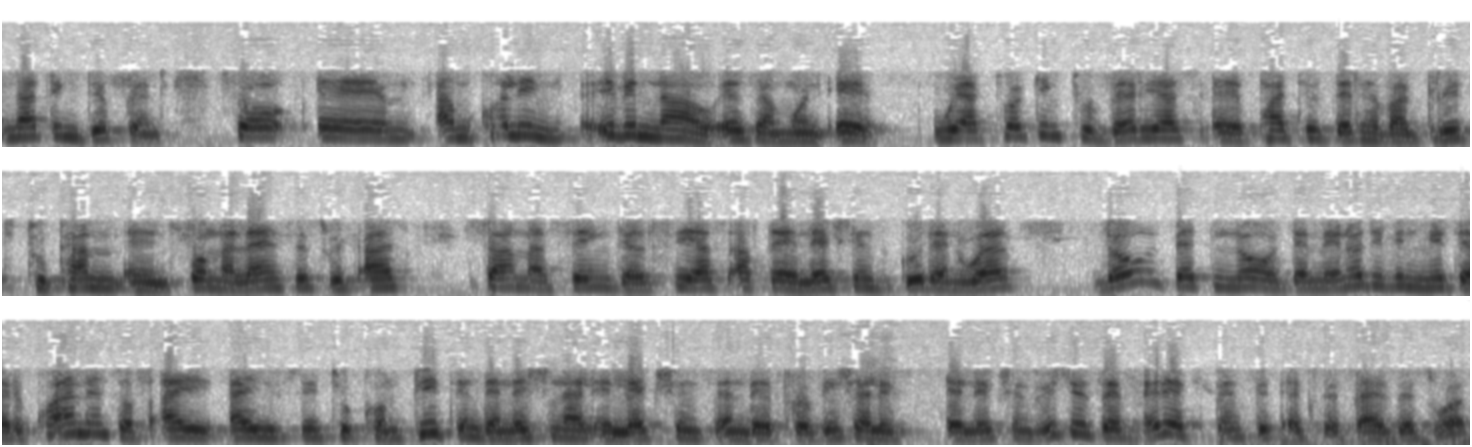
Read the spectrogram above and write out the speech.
nothing different. So um, I'm calling, even now as I'm on air, we are talking to various uh, parties that have agreed to come and form alliances with us. Some are saying they'll see us after elections, good and well. Those that know they may not even meet the requirements of IEC to compete in the national elections and the provincial elections, which is a very expensive exercise as well,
